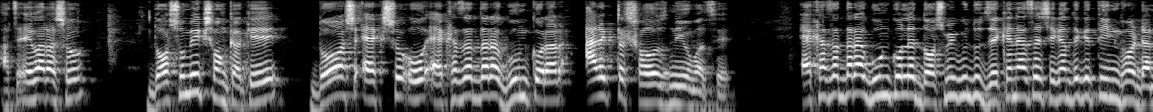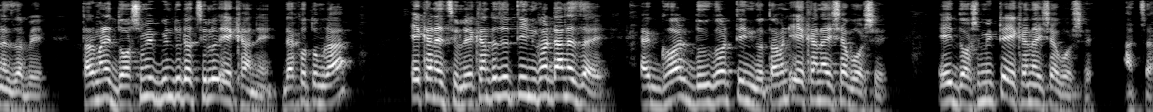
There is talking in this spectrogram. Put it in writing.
আচ্ছা এবার আসো। দশমিক সংখ্যাকে দশ, একশো ও এক হাজার দ্বারা গুণ করার আরেকটা সহজ নিয়ম আছে। এক হাজার দ্বারা গুণ করলে দশমিক বিন্দু যেখানে আছে সেখান থেকে তিন ঘর ডানে যাবে। তার মানে দশমিক বিন্দুটা ছিল এখানে। দেখো তোমরা, এখানে ছিল। এখান থেকে যদি তিন ঘর ডানে যায়, এক ঘর, দুই ঘর, তিন ঘর, তার মানে এখানে এসে বসে। এই দশমিকটা এখানে এসে বসে। আচ্ছা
